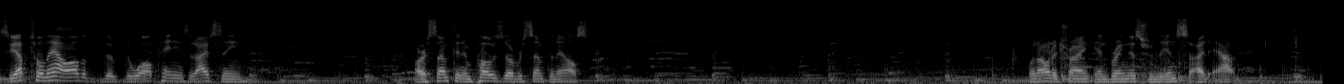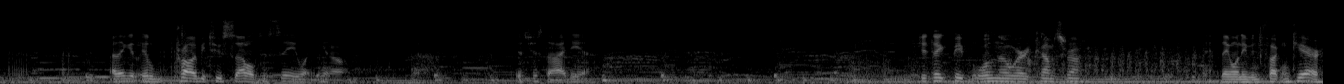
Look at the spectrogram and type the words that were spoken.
See, up till now, all the, the, the wall paintings that I've seen are something imposed over something else. When I want to try and bring this from the inside out, I think it, it'll probably be too subtle to see when, you know, it's just the idea. Do you think people will know where it comes from? They won't even fucking care.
